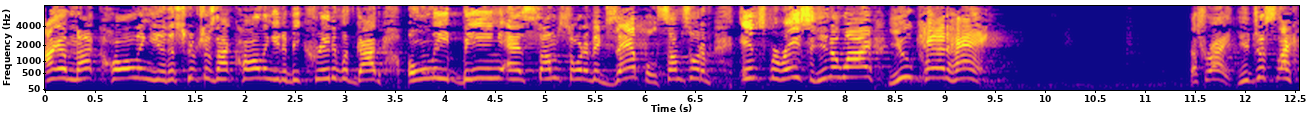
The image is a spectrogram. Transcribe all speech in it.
I am not calling you, the scripture is not calling you to be creative with God only being as some sort of example, some sort of inspiration. You know why? You can't hang. That's right. You just like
